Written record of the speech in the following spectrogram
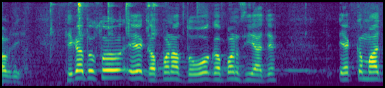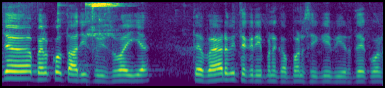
ਲਓ ਜੀ। ਠੀਕ ਆ ਦੋਸਤੋ ਇਹ ਗੱਬਣ ਦੋ ਗੱਬਣ ਸੀ ਅੱਜ। ਇੱਕ ਮੱਝ ਬਿਲਕੁਲ ਤਾਜੀ ਸੂਈ ਸਵਾਈ ਆ ਤੇ ਵੈੜ ਵੀ ਤਕਰੀਬਨ ਗੱਬਣ ਸੀਗੀ ਵੀਰ ਦੇ ਕੋਲ।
